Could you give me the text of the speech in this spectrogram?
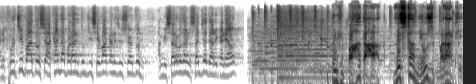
आणि पुढची पाच वर्ष अखंडपणाने तुमची सेवा करण्याच्या दृष्टीतून आम्ही सर्वजण सज्ज त्या ठिकाणी आहोत. तुम्ही पाहत आहात विस्टा न्यूज मराठी.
